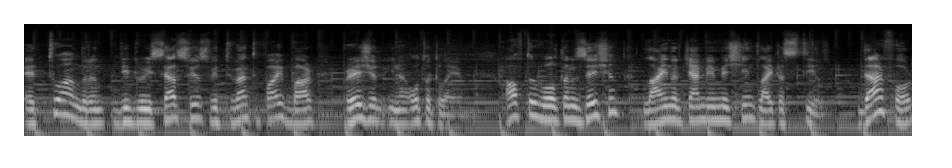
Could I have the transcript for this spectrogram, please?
at 200 degrees Celsius with 25 bar pressure in an autoclave. After vulcanization, liner can be machined like a steel. Therefore,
